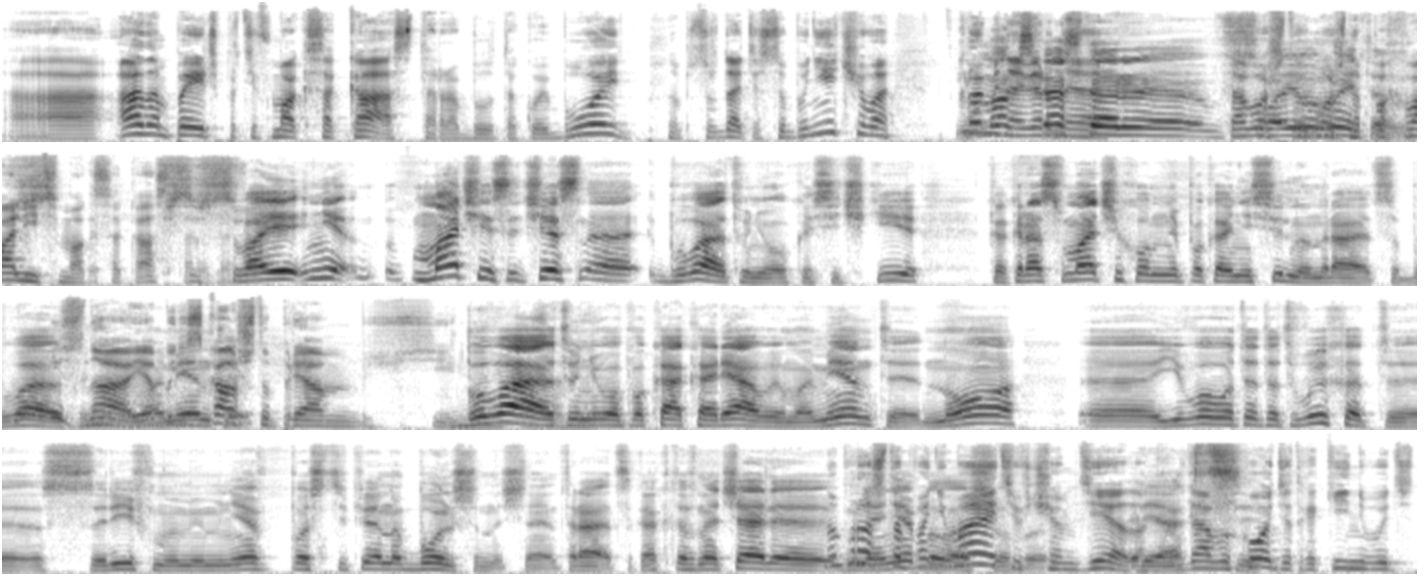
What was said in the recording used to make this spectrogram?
А, Адам Пейдж против Макса Кастера был такой бой, обсуждать особо нечего, Ну, кроме, Макс наверное, Кастер, э, в того, что можно этом, похвалить Макса в Кастера. да. своей... Не, матчи, если честно, бывают у него косячки. Как раз в матчах он мне пока не сильно нравится. Ну, Бывают не знаю, у него я бы не моменты. сказал, что прям сильно Бывают у него пока корявые моменты, но э, его вот этот выход э, с рифмами мне постепенно больше начинает нравиться. Как-то в начале Ну просто понимаете, в чем дело. Когда реакции. выходят какие-нибудь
